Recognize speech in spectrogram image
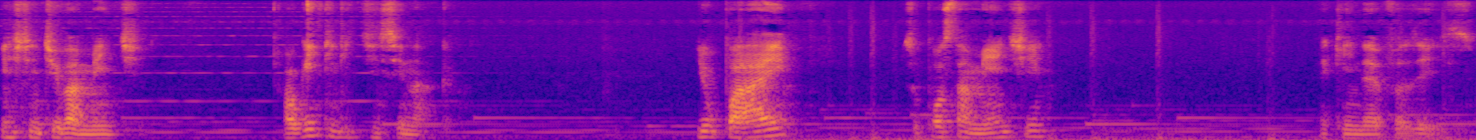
instintivamente. Alguém tem que te ensinar, cara. E o pai, supostamente, é quem deve fazer isso.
